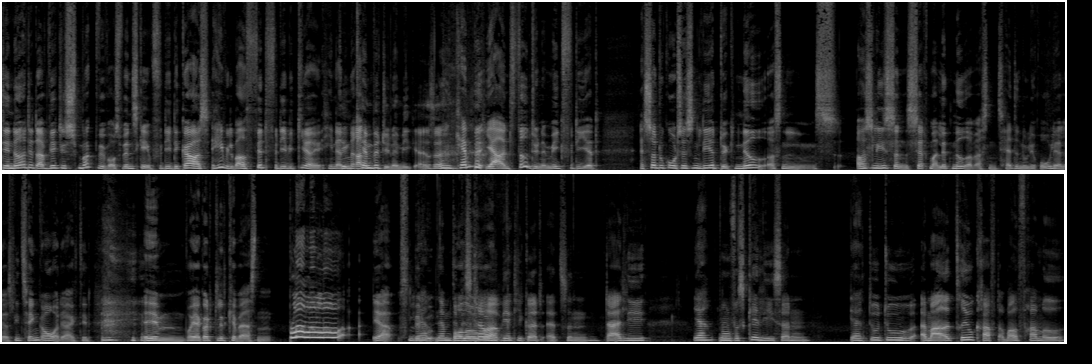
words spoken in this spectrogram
det er noget af det, der er virkelig smukt ved vores venskab, fordi det gør os helt vildt meget fedt, fordi vi giver hinanden det er ret kæmpe dynamik, altså. kæmpe, ja, og en fed dynamik, fordi at, at så er du god til sådan lige at dykke ned, og sådan, også lige sådan sætte mig lidt ned, og være sådan, tag det nu lige roligt, og lad os lige tænke over det, agtigt. øhm, hvor jeg godt lidt kan være sådan, ja, sådan lidt Ja, jamen, det beskriver over. virkelig godt, at sådan, der er lige ja, nogle forskellige sådan, ja, du, du er meget drivkraft og meget fremad,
